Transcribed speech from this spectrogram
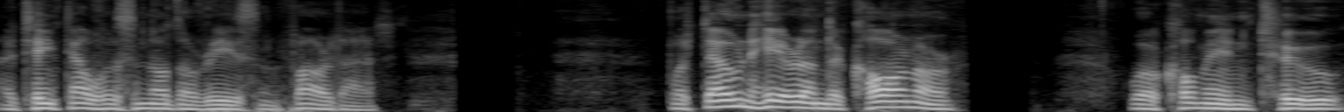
I think that was another reason for that. But down here in the corner, we're coming to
